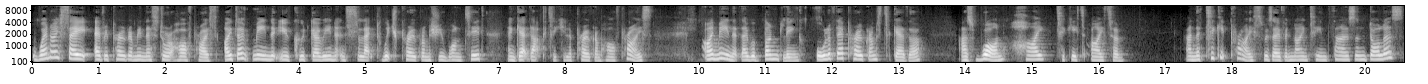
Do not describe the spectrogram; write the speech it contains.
when I say every program in their store at half price, I don't mean that you could go in and select which programs you wanted and get that particular program half price. I mean that they were bundling all of their programs together as one high ticket item. And the ticket price was over $19,000.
